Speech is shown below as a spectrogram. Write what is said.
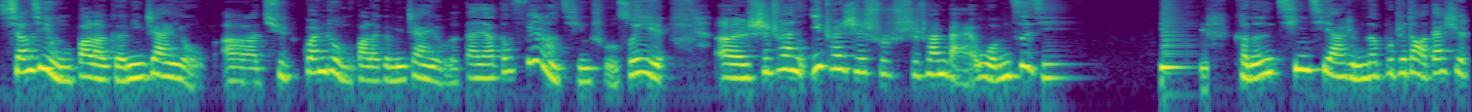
相信我们爆料革命战友啊，去关注我们爆料革命战友的，大家都非常清楚，所以，呃，十传一传十，十十传百，我们自己。可能亲戚啊什么的不知道，但是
